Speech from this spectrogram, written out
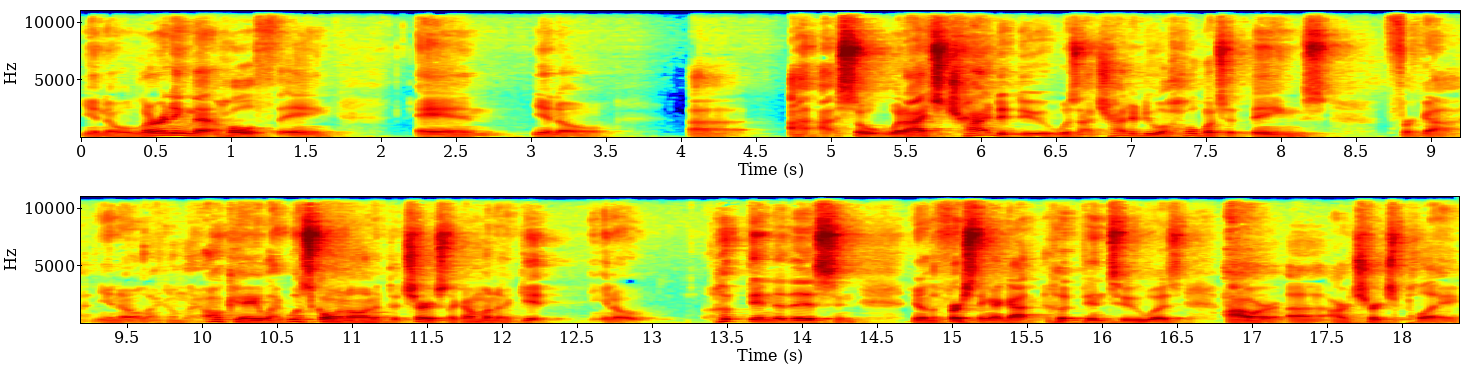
you know, learning that whole thing. And, you know, uh, I, I, so what I tried to do was I tried to do a whole bunch of things for God. You know, like I'm like, okay, like what's going on at the church? Like I'm gonna get you know, hooked into this. And, you know, the first thing I got hooked into was our, uh, our church play.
